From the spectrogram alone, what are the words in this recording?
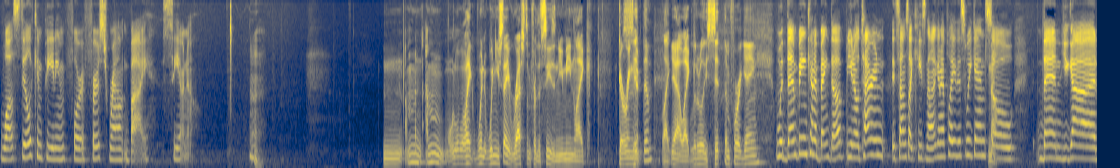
while still competing for a first round bye. See or no? Mm, I'm, I'm like when when you say rest them for the season, you mean like during sit the, them like yeah, like literally sit them for a game. With them being kind of banged up, you know, Tyron, it sounds like he's not going to play this weekend. So then you got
